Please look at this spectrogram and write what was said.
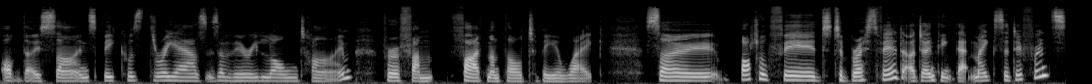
of those signs because three hours is a very long time for a fun, five month old to be awake. So, bottle fed to breastfed, I don't think that makes a difference.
